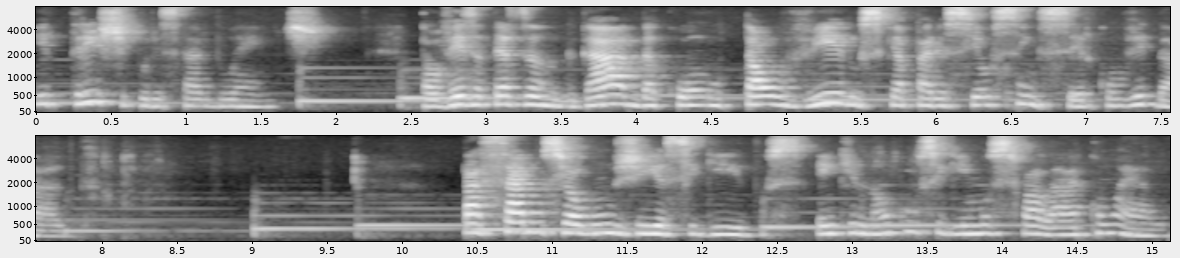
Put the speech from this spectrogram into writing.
e triste por estar doente, talvez até zangada com o tal vírus que apareceu sem ser convidado. Passaram-se alguns dias seguidos em que não conseguimos falar com ela.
